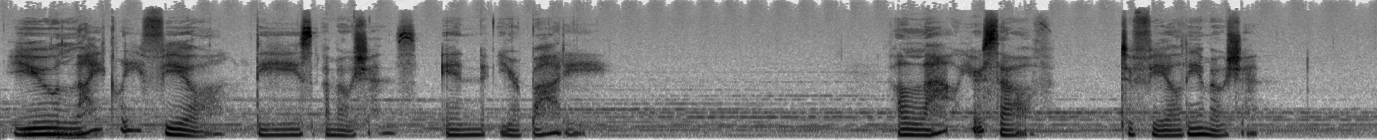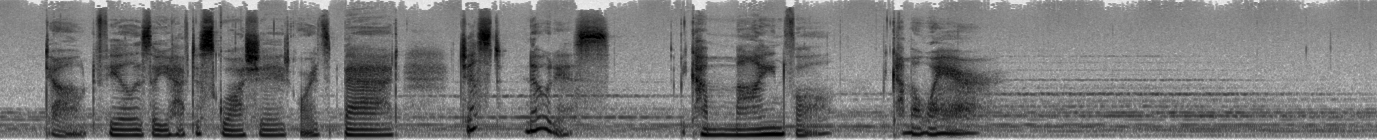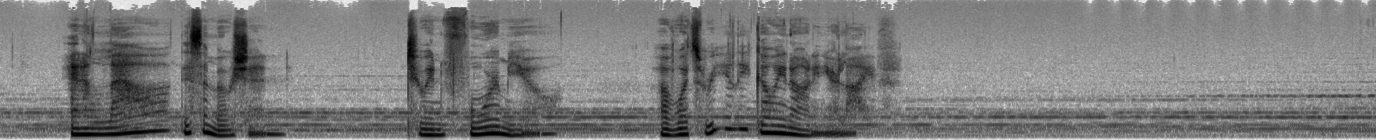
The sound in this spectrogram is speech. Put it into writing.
You likely feel these emotions in your body. Allow yourself to feel the emotion. Don't feel as though you have to squash it or it's bad. Just notice. Become mindful. Become aware. And allow this emotion to inform you of what's really going on in your life.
